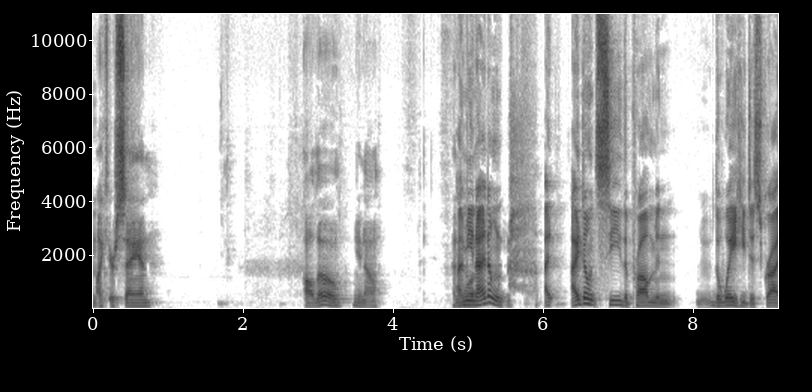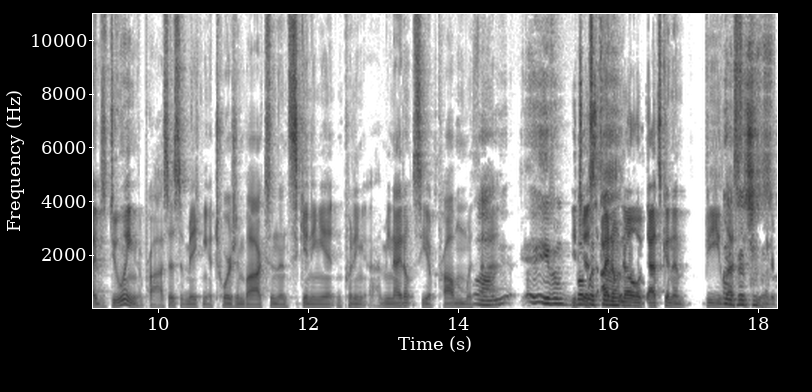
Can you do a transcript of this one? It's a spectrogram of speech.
like you're saying. Although, you know. an I mean, I don't, I, I don't see the problem in the way he describes doing the process of making a torsion box and then skinning it and putting. I mean, I don't see a problem with Well, that. even It but just, with I don't know if that's going to be less than it's, two just- hundred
